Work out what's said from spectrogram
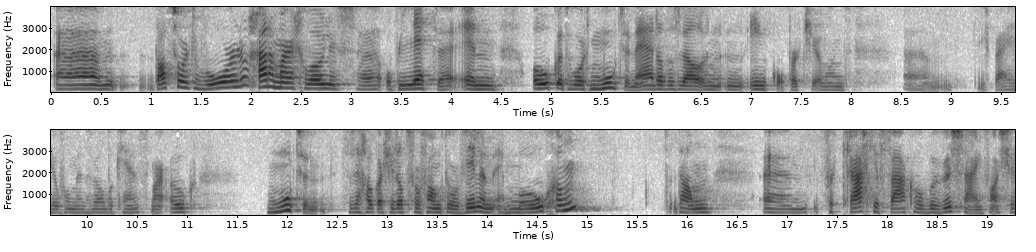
Ehm, dat soort woorden, ga er maar gewoon eens uh, op letten. En ook het woord moeten, hè, dat is wel een, een inkoppertje, want um, die is bij heel veel mensen wel bekend. Maar ook moeten. Ze zeggen ook als je dat vervangt door willen en mogen, dan um, je vaak al bewustzijn van als je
